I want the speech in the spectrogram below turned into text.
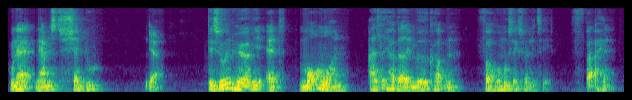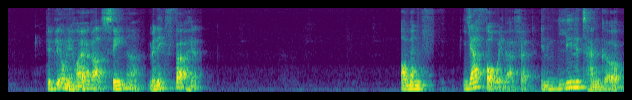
Hun er nærmest jaloux. Ja. Desuden hører vi, at mormoren aldrig har været imødekommende for homoseksualitet. Førhen. Det bliver hun i højere grad senere, men ikke førhen. Og man, jeg får i hvert fald en lille tanke om,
